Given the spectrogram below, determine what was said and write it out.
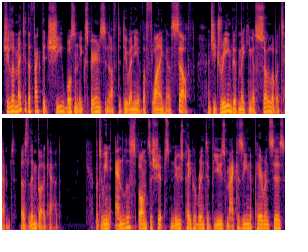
she lamented the fact that she wasn't experienced enough to do any of the flying herself, and she dreamed of making a solo attempt, as Lindbergh had. Between endless sponsorships, newspaper interviews, magazine appearances,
